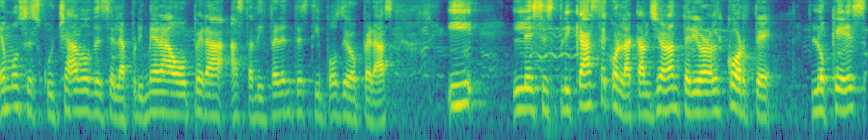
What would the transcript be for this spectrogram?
Hemos escuchado desde la primera ópera hasta diferentes tipos de óperas y les explicaste con la canción anterior al corte lo que es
